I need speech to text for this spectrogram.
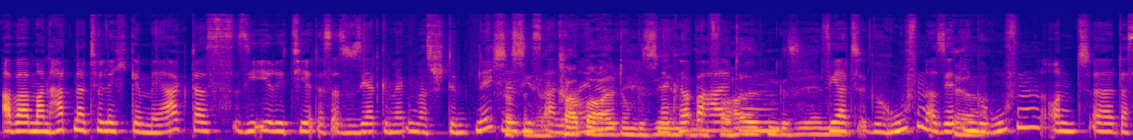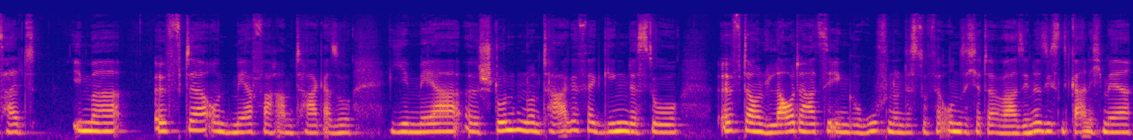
Aber man hat natürlich gemerkt, dass sie irritiert ist. Also sie hat gemerkt, was stimmt nicht. Das sie ist alleine. Körperhaltung gesehen, in der Körperhaltung gesehen. Sie hat gerufen, also sie hat ja. ihn gerufen und äh, das halt immer öfter und mehrfach am Tag. Also je mehr äh, Stunden und Tage vergingen, desto öfter und lauter hat sie ihn gerufen und desto verunsicherter war sie. Ne? Sie ist gar nicht mehr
